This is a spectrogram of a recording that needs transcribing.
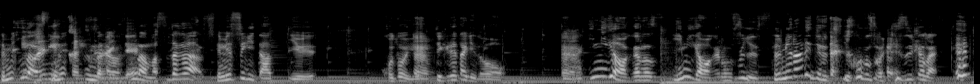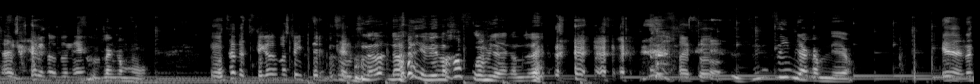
攻め今何を感じて今ないんで今増田が攻めすぎたっていうことを言ってくれたけど、うん。意味が分からん意味が分からんすぎて攻められてるっていうことすら気づかない。あなるほどね。そうなんかももうただ違う場所行ってる。うみたいな斜め上の発想みたいな感じで。あそう。全然意味わかんねえよ。いやなんか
